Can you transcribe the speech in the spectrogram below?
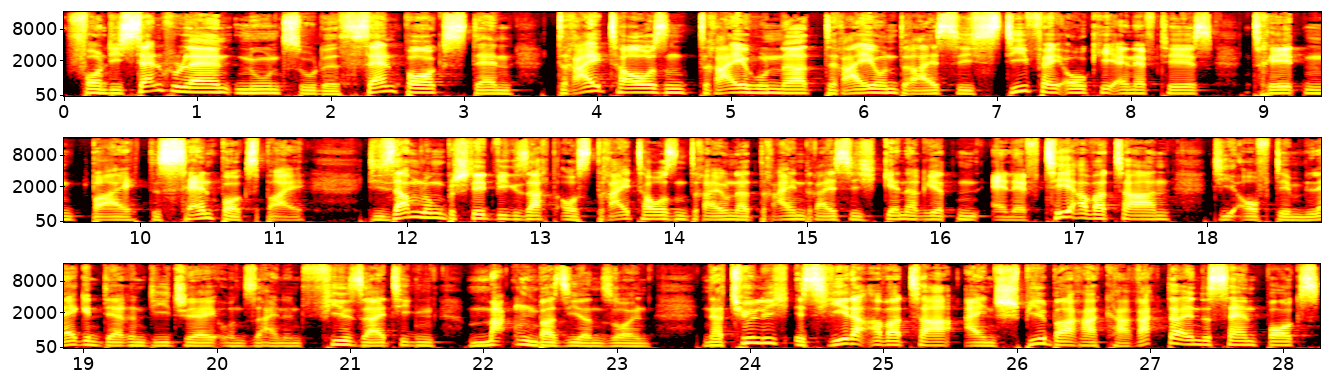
Von Decentraland nun zu The Sandbox, denn 3333 Steve Aoki NFTs treten bei The Sandbox bei. Die Sammlung besteht wie gesagt aus 3333 generierten NFT-Avataren, die auf dem legendären DJ und seinen vielseitigen Macken basieren sollen. Natürlich ist jeder Avatar ein spielbarer Charakter in The Sandbox,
